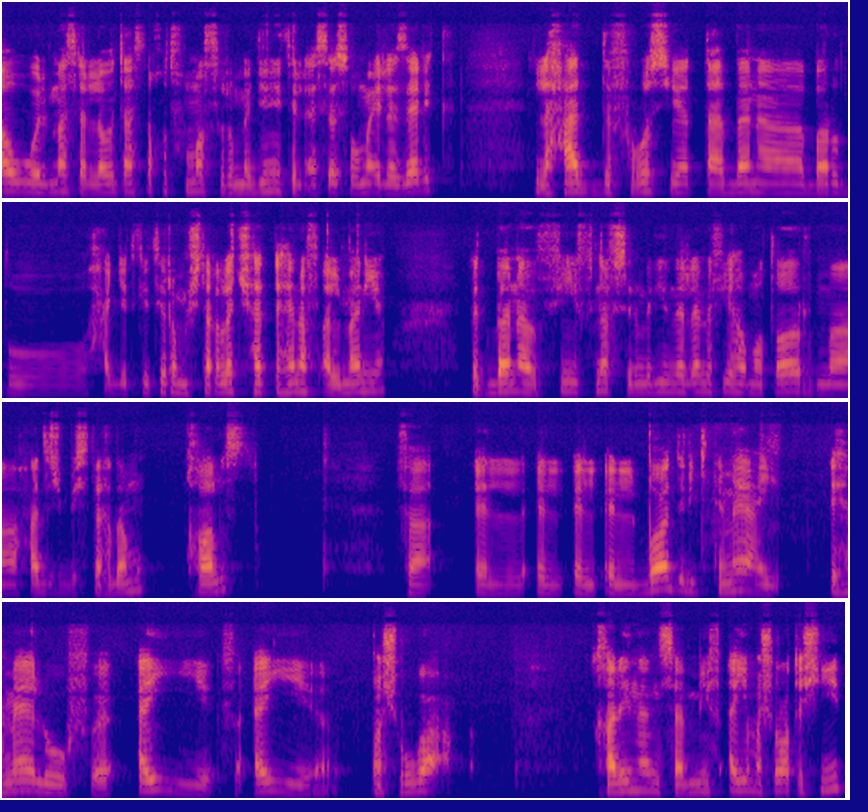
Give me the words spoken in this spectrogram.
أول مثلا لو أنت عايز تاخد في مصر مدينة الأساس وما إلى ذلك لحد في روسيا اتبنى برضو حاجات كتيرة ما اشتغلتش. حتى هنا في ألمانيا اتبنى في في نفس المدينة اللي أنا فيها مطار ما حدش بيستخدمه خالص. فالبعد الاجتماعي إهماله في أي في أي مشروع خلينا نسميه في أي مشروع تشييد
